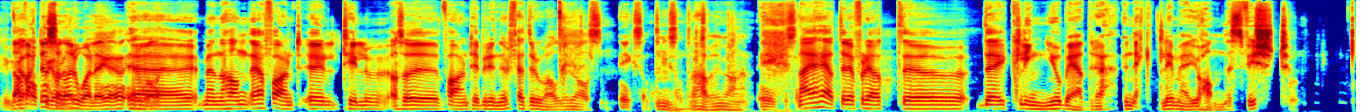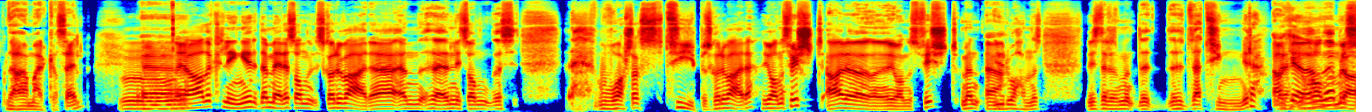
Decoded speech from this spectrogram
Det har vært en sønn av. Roald en gang. Eh, men han, ja, faren til, til Altså, faren til Brynjulf het Roald Roaldsen. Ikke sant, Mm, ikke sant. da har vi det. Ikke sant. Nei, jeg heter det fordi at uh, det klinger jo bedre unektelig med Johannes Fyrst. Det har jeg merka selv. Mm, Eh, ja, det klinger. Det er mer sånn Skal du være en, en litt sånn Hva slags type skal du være? Johannes Fyrst er eh, Johannes Fyrst, men Ja. Johannes Hvis det, er liksom, det, det, er tyngre. Ja, ok, det er Johannes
